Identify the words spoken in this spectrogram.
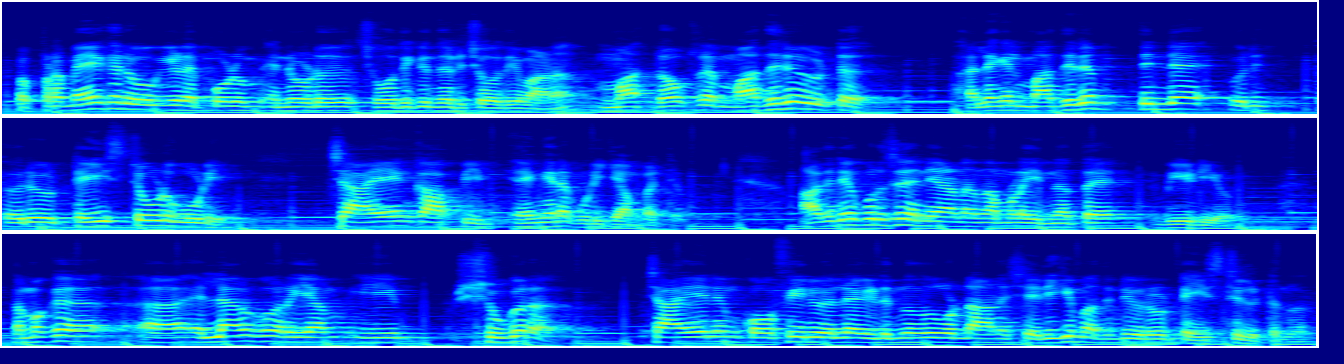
അപ്പോൾ പ്രമേഹ രോഗികൾ എപ്പോഴും എന്നോട് ചോദിക്കുന്ന ഒരു ചോദ്യമാണ്. ഡോക്ടറെ മധുരം ഇട്ട് അല്ലെങ്കിൽ മധുരത്തിന്റെ ഒരു ഒരു ടേസ്റ്റോട് കൂടി ചായയും കാപ്പിയും എങ്ങനെ കുടിക്കാൻ പറ്റും? അതിനെക്കുറിച്ച് തന്നെയാണ് നമ്മൾ ഇന്നത്തെ വീഡിയോ. നമുക്ക് എല്ലാവർക്കും അറിയാം ഈ ഷുഗർ ചായയിലും കോഫിയിലും എല്ലാം ഇടുന്നത് കൊണ്ടാണ് ശരിക്കും അതിന്റെ ഒരു ടേസ്റ്റ് കിട്ടുന്നത്.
